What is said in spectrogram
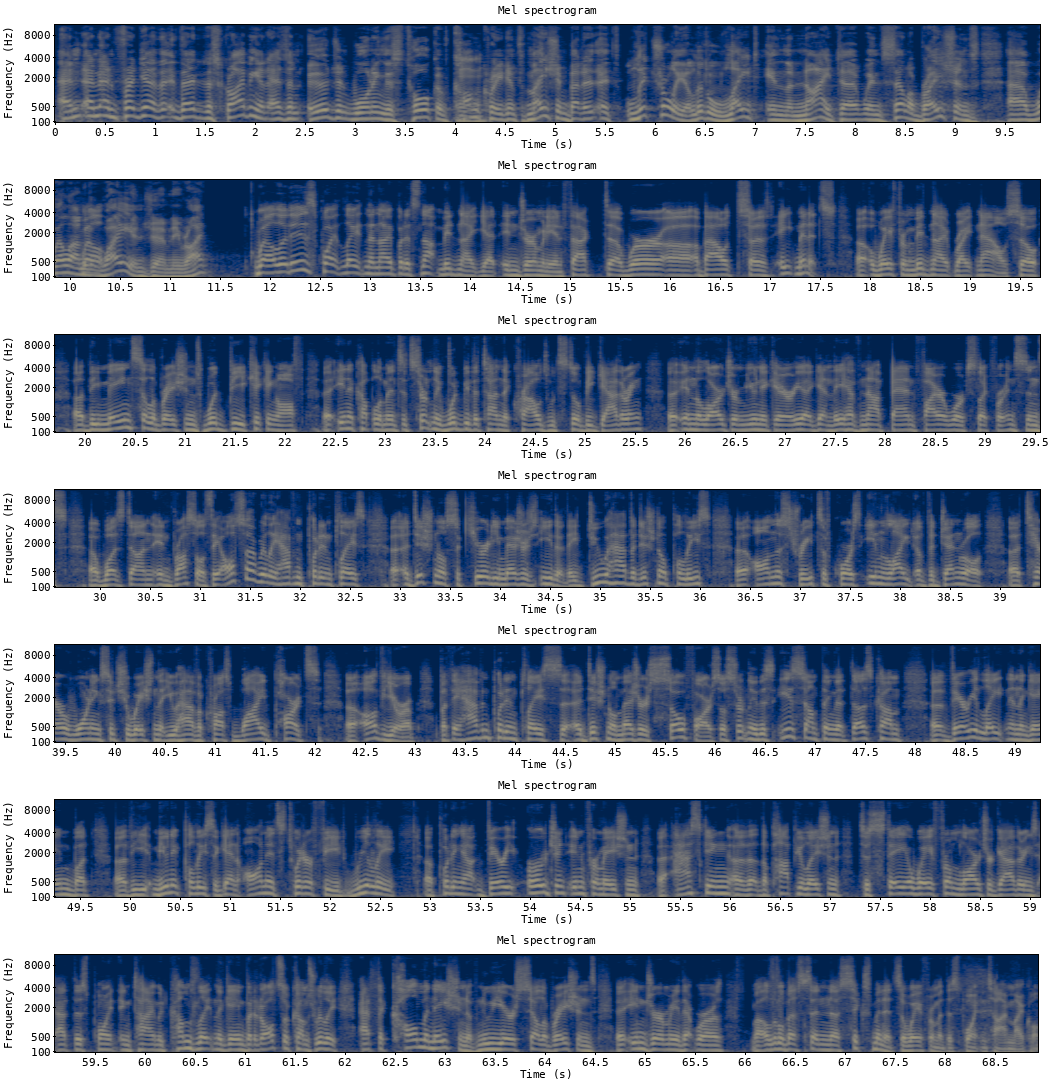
And, and, and Fred, yeah, they're describing it as an urgent warning, this talk of mm. concrete mm. information, but it's literally a little late in the night uh, when celebrations are well underway well, in Germany, right? Well, it is quite late in the night, but it's not midnight yet in Germany. In fact, uh, we're uh, about uh, eight minutes uh, away from midnight right now. So uh, the main celebrations would be kicking off uh, in a couple of minutes. It certainly would be the time that crowds would still be gathering in the larger Munich area. Again, they have not banned fireworks like, for instance, was done in Brussels. They also really haven't put in place additional security measures either. They do have additional police on the streets, of course, in light of the general terror warning situation that you have across wide parts parts uh, of Europe, but they haven't put in place uh, additional measures so far. So certainly this is something that does come uh, very late in the game, but the Munich police, again, on its Twitter feed, really putting out very urgent information, asking the, the population to stay away from larger gatherings at this point in time. It comes late in the game, but it also comes really at the culmination of New Year's celebrations in Germany that we're a little less than six minutes away from at this point in time, Michael.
